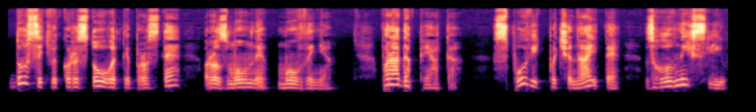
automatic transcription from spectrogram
Досить використовувати просте розмовне мовлення. Порада п'ята. Сповідь починайте з головних слів,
